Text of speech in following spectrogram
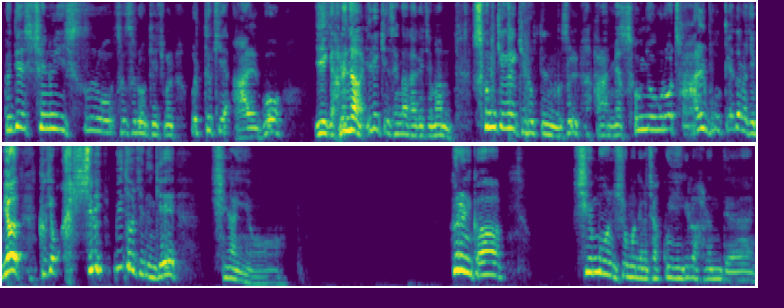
근데 신의 스스로 스스로 계신 걸 어떻게 알고 얘기하느냐 이렇게 생각하겠지만 성경에 기록되는 것을 하나님의 성령으로 잘 보고 깨달아지면 그게 확실히 믿어지는 게 신앙이에요. 그러니까 시몬 시몬 내가 자꾸 얘기를 하는데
